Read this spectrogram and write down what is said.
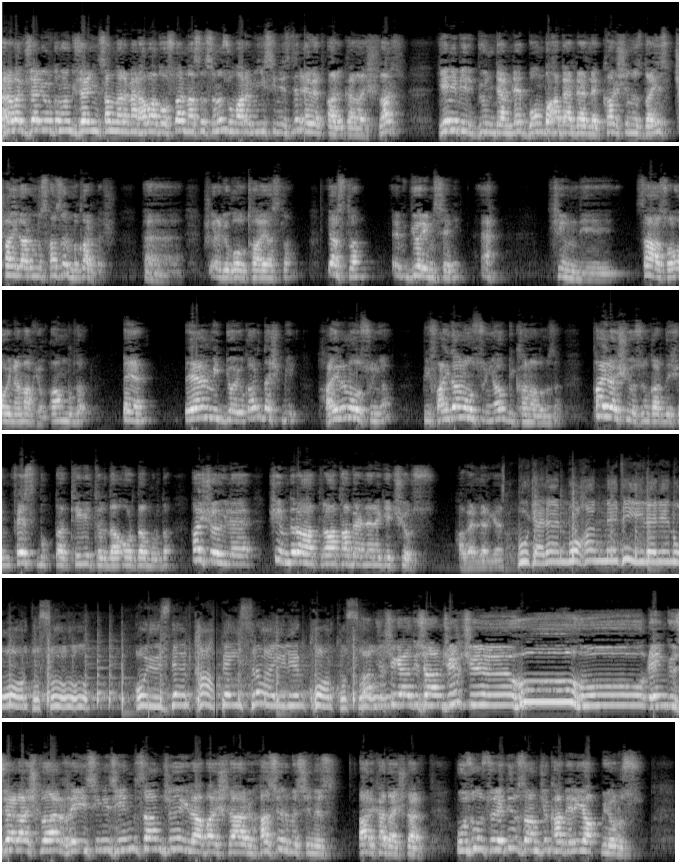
Merhaba güzel yurdumun güzel insanları, merhaba dostlar. Nasılsınız? Umarım iyisinizdir. Evet arkadaşlar, yeni bir gündemle, bomba haberlerle karşınızdayız. Çaylarımız hazır mı kardeş? He, şöyle bir koltuğa yaslan. Yaslan. E, bir göreyim seni. Heh. Şimdi sağa sola oynamak yok. Ama burada beğen. Beğen videoyu kardeş bir hayrın olsun ya. Bir faydan olsun ya bir kanalımıza. Paylaşıyorsun kardeşim. Facebook'ta, Twitter'da, orada burada. Ha şöyle. Şimdi rahat rahat haberlere geçiyoruz. Haberler gelsin. Bu gelen Muhammedilerin ordusu O yüzden kahpe İsrail'in korkusu Zamcıkçı geldi zamcıkçı. Hu hu. En güzel aşklar reisinizin zamcıyla başlar. Hazır mısınız arkadaşlar? Uzun süredir zamcık haberi yapmıyoruz.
